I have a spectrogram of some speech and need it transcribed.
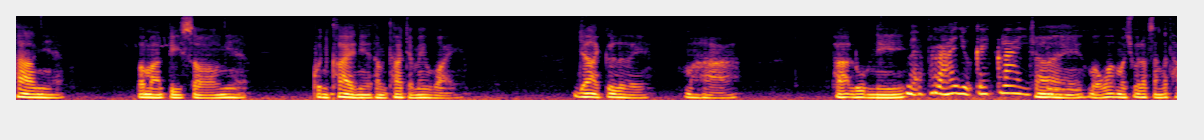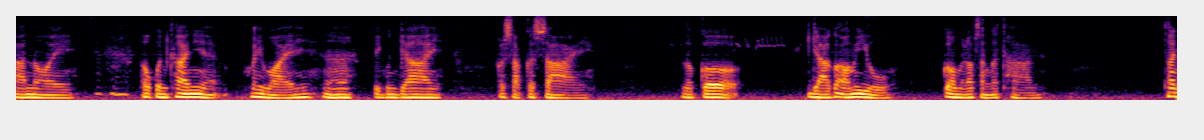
ข้างเนี่ยประมาณตีสองเนี่ยคนไข้เนี่ยทำท่าจะไม่ไหว ญาติก็เลยมาหาพระรูปนี้แหมพระอยู่ใกล้ๆพอใช่ดีบอกว่ามาช่วยรับสังฆทานหน่อยเจ้าค่ะเพราะคนไข้เนี่ยไม่ไหวนะเป็นคุณยายกระสับกระส่าย แล้วก็ยาก็เอาไม่อยู่ ก็มารับสังฆทาน ท่าน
